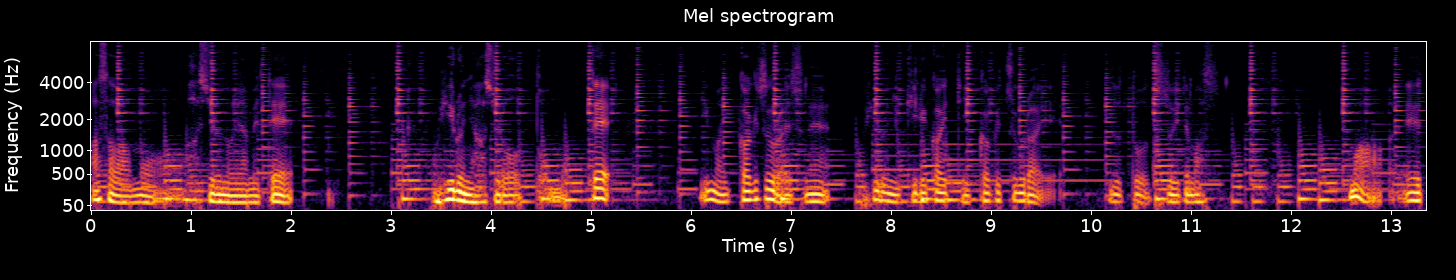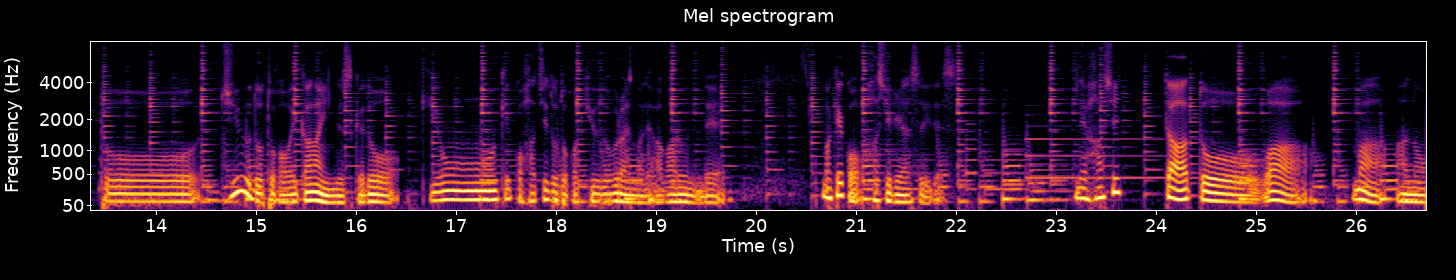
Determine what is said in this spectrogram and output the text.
朝はもう走るのをやめてお昼に走ろうと思って今1ヶ月ぐらいですねお昼に切り替えて1ヶ月ぐらいずっと続いてますまあえっ、と10度とかはいかないんですけど気温は結構8度とか9度ぐらいまで上がるんで、まあ、結構走りやすいです。で、走った後は、まあ、あの、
